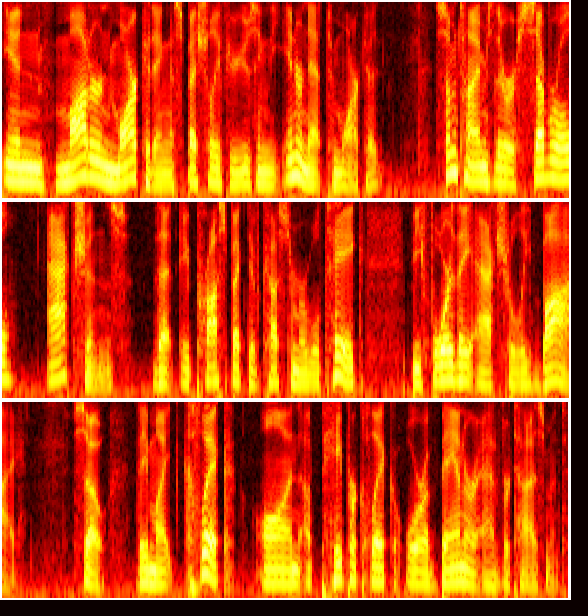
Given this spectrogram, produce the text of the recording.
In modern marketing, especially if you're using the internet to market, sometimes there are several actions that a prospective customer will take before they actually buy. So they might click on a pay per click or a banner advertisement.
